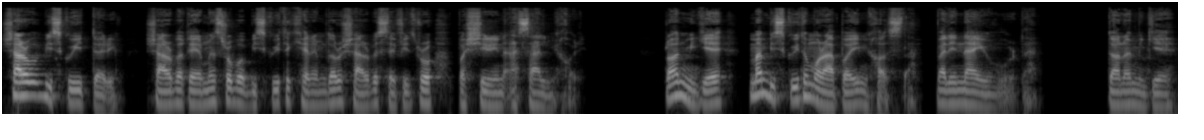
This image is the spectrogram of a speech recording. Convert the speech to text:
شراب بیسکویت داریم. شراب قرمز رو با بیسکویت کرمدار و شراب سفید رو با شیرین اصل می‌خوریم. ران میگه من بیسکویت مربایی می‌خواستم ولی نیاوردن. دانا میگه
